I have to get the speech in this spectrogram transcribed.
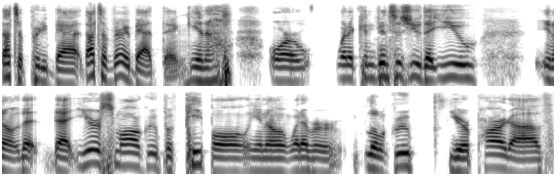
that's a pretty bad that's a very bad thing, you know. Or when it convinces you that you you know that that your small group of people, you know, whatever little group you're part of,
